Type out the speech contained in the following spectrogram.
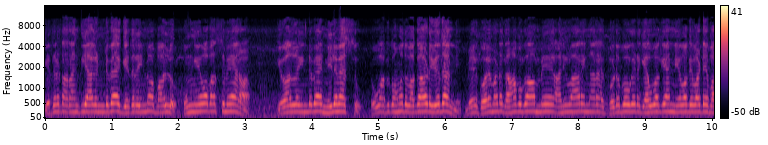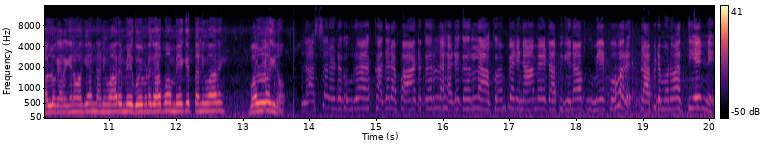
ගෙදරට අරන් තියාගෙන ඉන්න බෑ ගෙදර ඉන්නවා බල්ලෝ. උන් ඒවා පස්සේ මෙයා යනවා. ගෙවල් වල ඉන්න බෑ නිලමැස්සු. ඕව අපි කොහොමද වගාවට යොදන්නේ? මේ ගොයමට ගහපු ගමන් මේ අනිවාර්යෙන් අර ගොඩ බෝගෙට ගැව්වා කියන්නේ ඒ වගේ වටේ බල්ලෝ කරගෙනවා කියන්නේ අනිවාර්යෙන් මේ ගොයමට ගහපුවම මේකෙත් අනිවාර්යෙන් බල්ලෝ ලගිනවා. ලස්සනට කුරායක් හදලා පාට කරලා හැඩ කරලා කම්පැනි නාමයට අපි ගෙනාපු මේ පොහොර අපිට මොනවද තියෙන්නේ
